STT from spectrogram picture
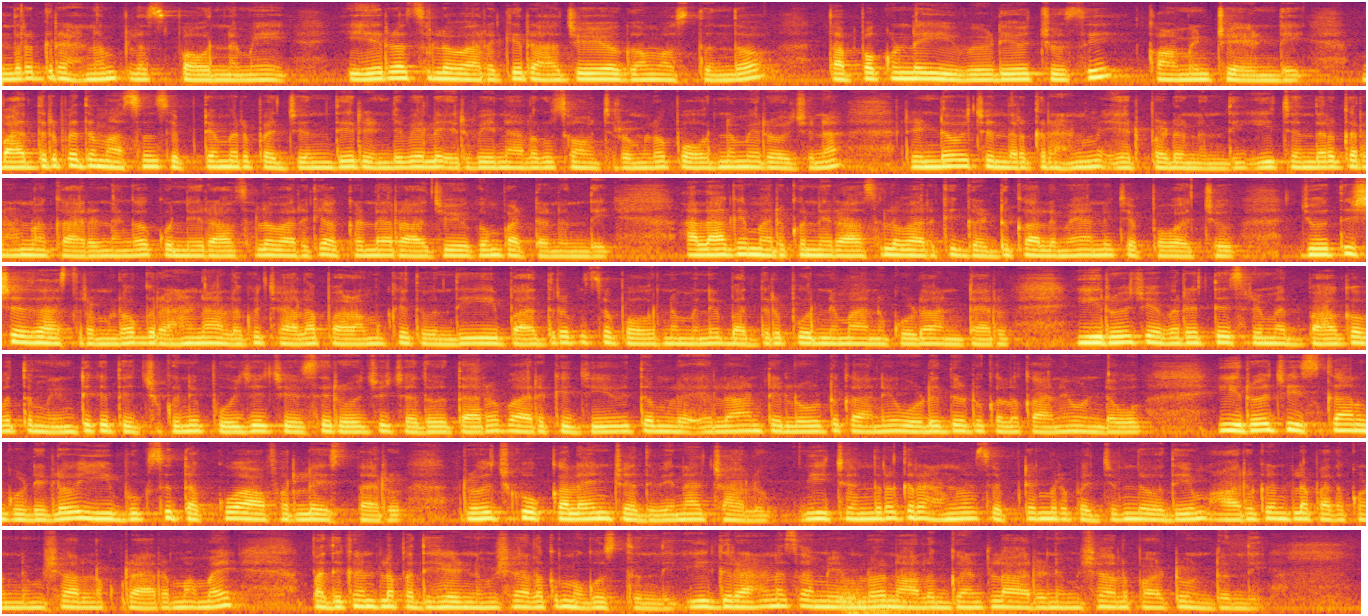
చంద్రగ్రహణం ప్లస్ పౌర్ణమి. ఏ రాశుల వారికి రాజయోగం వస్తుందో తప్పకుండా ఈ వీడియో చూసి కామెంట్ చేయండి. భాద్రపద మాసం సెప్టెంబర్ పద్దెనిమిది రెండు వేల ఇరవై నాలుగు సంవత్సరంలో పౌర్ణమి రోజున రెండవ చంద్రగ్రహణం ఏర్పడనుంది. ఈ చంద్రగ్రహణం కారణంగా కొన్ని రాసుల వారికి అఖండ రాజయోగం పట్టనుంది. అలాగే మరికొన్ని రాసుల వారికి గడ్డు కాలమే అని చెప్పవచ్చు. జ్యోతిష్య శాస్త్రంలో గ్రహణాలకు చాలా ప్రాముఖ్యత ఉంది. ఈ భాద్రపద పౌర్ణమిని భద్ర పూర్ణిమ అని కూడా అంటారు. ఈరోజు ఎవరైతే శ్రీమద్ భాగవతం ఇంటికి తెచ్చుకుని పూజ చేసి రోజు చదువుతారో వారికి జీవితంలో ఎలాంటి లోటు కానీ ఒడిదుడుకులు కానీ ఉండవు. ఈరోజు ఇస్కాన్ గుడిలో ఈ బుక్స్ తక్కువ ఆఫర్లో ఇస్తారు. రోజుకు ఒక్క లైన్ చదివినా చాలు. ఈ చంద్రగ్రహణం సెప్టెంబర్ పద్దెనిమిది ఉదయం ఆరు గంటల పదకొండు నిమిషాలకు ప్రారంభమై పది గంటల పదిహేడు నిమిషాలకు ముగుస్తుంది. ఈ గ్రహణ సమయంలో నాలుగు గంటల ఆరు నిమిషాల పాటు ఉంటుంది.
